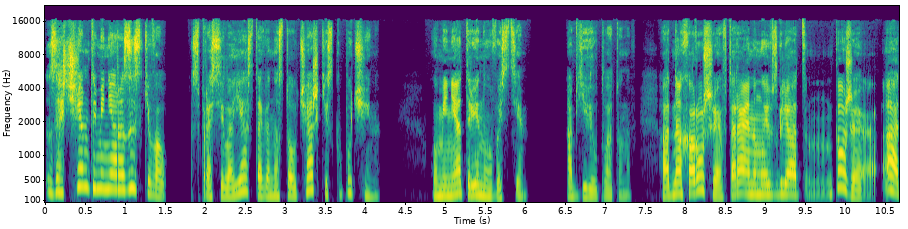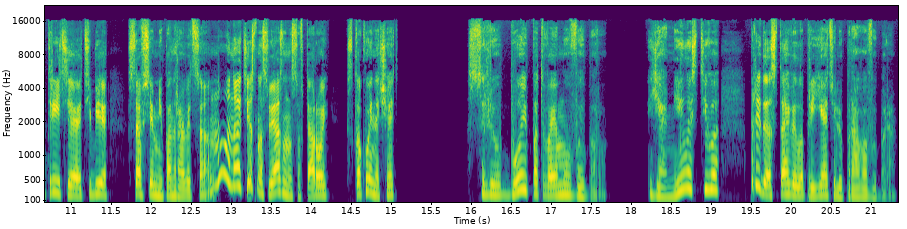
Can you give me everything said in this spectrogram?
«Зачем ты меня разыскивал?» — спросила я, ставя на стол чашки с капучино. «У меня три новости», — объявил Платонов. «Одна хорошая, вторая, на мой взгляд, тоже, а третья тебе совсем не понравится. Но она тесно связана со второй. С какой начать?» «С любой по твоему выбору». Я милостиво предоставила приятелю право выбора.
